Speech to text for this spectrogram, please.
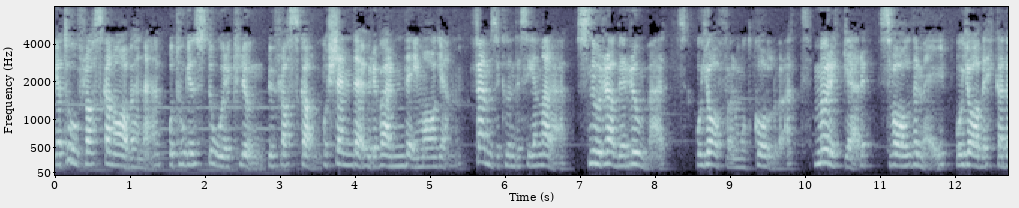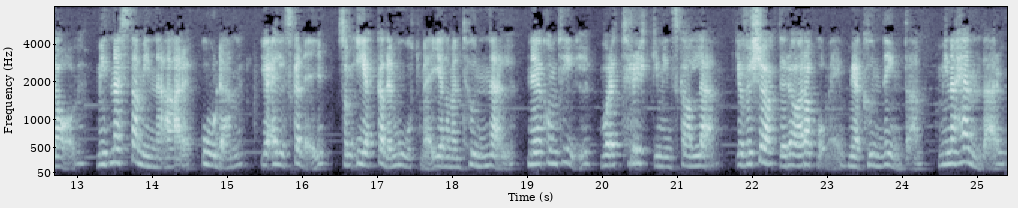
Jag tog flaskan av henne och tog en stor klunk ur flaskan och kände hur det värmde i magen. Fem sekunder senare snurrade rummet och jag föll mot golvet. Mörker svalde mig och jag däckade av. Mitt nästa minne är orden jag älskar dig som ekade mot mig genom en tunnel. När jag kom till var det ett tryck i min skalle. Jag försökte röra på mig, men jag kunde inte. Mina händer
